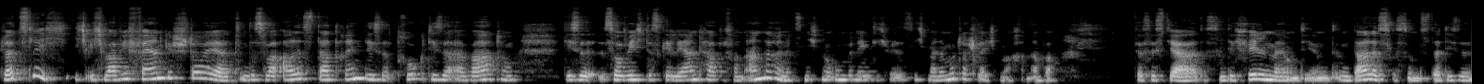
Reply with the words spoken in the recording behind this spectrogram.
Plötzlich, ich, ich war wie ferngesteuert und das war alles da drin, dieser Druck, diese Erwartung, diese, so wie ich das gelernt habe von anderen, jetzt nicht nur unbedingt, ich will jetzt nicht meine Mutter schlecht machen, aber das ist ja, das sind die Filme und die, und, und alles, was uns da diese,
